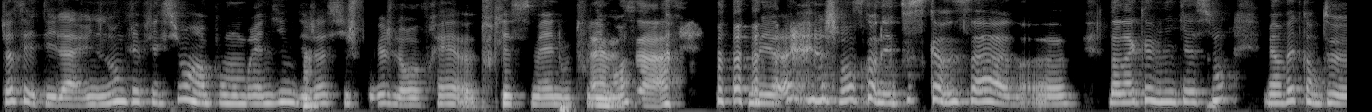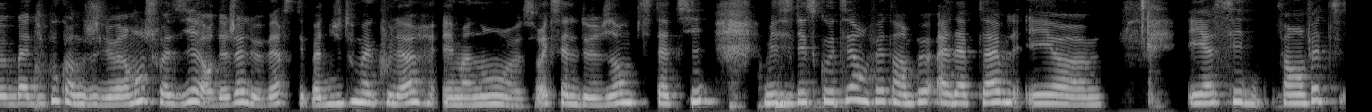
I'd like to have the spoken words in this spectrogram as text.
tu vois, ça a été là, une longue réflexion hein, pour mon branding. Déjà, mmh. si je pouvais, je le referais euh, toutes les semaines ou tous les ah, mois. mais euh, je pense qu'on est tous comme ça dans la communication. Mais en fait, quand, bah, du coup, quand je l'ai vraiment choisi, alors déjà, le vert, c'était pas du tout ma couleur. Et maintenant, c'est vrai que ça le devient petit à petit. Mais mmh. c'était ce côté, en fait, un peu adaptable et, et assez. Enfin, en fait,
